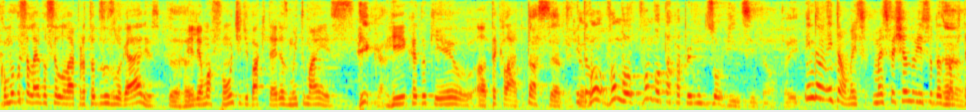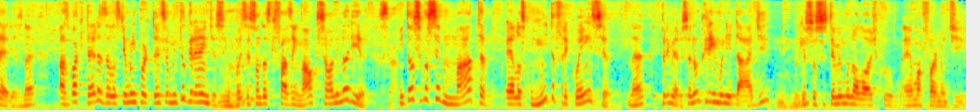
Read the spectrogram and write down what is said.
como você leva o celular para todos os lugares, Aham. ele é uma fonte de bactérias muito mais Rica. rica do que o, o teclado. Tá certo, então. Então- Vamos, vamos, vamos voltar pra pergunta dos ouvintes, então, tá aí? Então, então mas, mas fechando isso das Ah. bactérias, né? As bactérias, elas têm uma importância muito grande, assim, com exceção das que fazem mal, que são a minoria. Uhum. Certo. Então, se você mata elas com muita frequência, né? Primeiro, você não cria imunidade, Uhum. porque o seu sistema imunológico é uma forma de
